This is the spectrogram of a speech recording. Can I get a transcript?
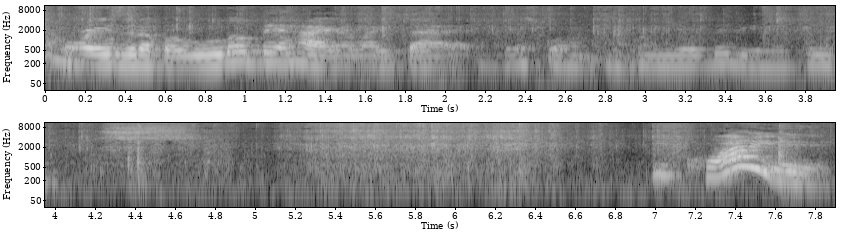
I'm going to raise it up a little bit higher like that. That's why I'm from your video, too. Be quiet.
